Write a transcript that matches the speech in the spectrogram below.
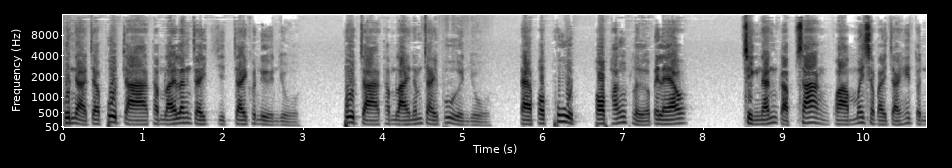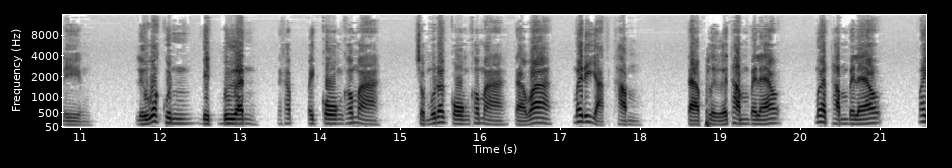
คุณอาจจะพูดจาทำร้ายร่างใจจิตใจคนอื่นอยู่ พูดจาทำลายน้ำใจผู้อื่นอยู่ แต่พอพูดพอพังเผลอไปแล้ว สิ่งนั้นกลับสร้างความไม่สบายใจให้ตนเอง หรือว่าคุณบิดเบือนนะครับ ไปโกงเข้ามา สมมุติว่าโกงเข้ามา แต่ว่าไม่ได้อยากทำแต่เผลอทำไปแล้ว เมื่อทำไปแล้วไม่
